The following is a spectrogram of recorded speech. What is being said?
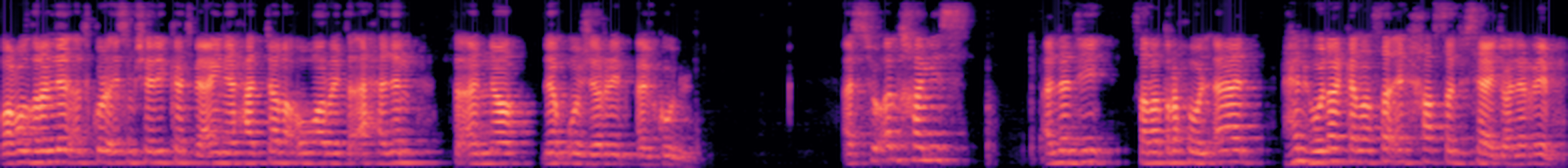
وعذرا لن أذكر اسم شركات بعينها حتى لا أورط أحدا فأنا لم أجرب الكل. السؤال الخامس الذي سنطرحه الآن هل هناك نصائح خاصة تساعد على الربح؟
